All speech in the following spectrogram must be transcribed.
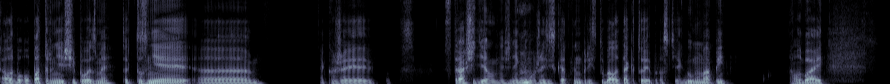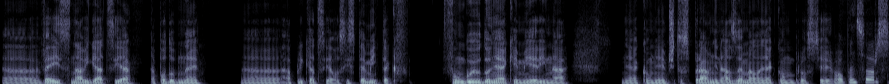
alebo opatrnejší, povedzme, tak to znie uh, akože strašidelne, že niekto mm. môže získať ten prístup, ale tak to je proste Google Mapy, alebo aj uh, Waze, navigácia a podobné aplikácie alebo systémy, tak fungujú do nejakej miery na nejakom, neviem, či to správne nazvem, ale nejakom proste... Open source?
